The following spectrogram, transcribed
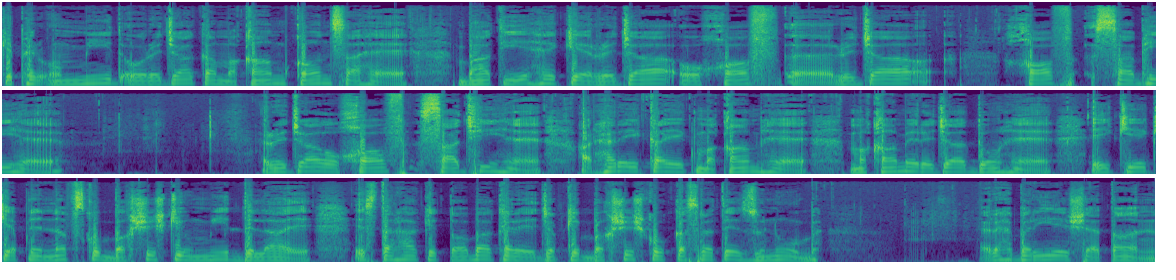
کہ پھر امید و رجا کا مقام کون سا ہے؟ بات یہ ہے کہ رجا و خوف رجا خوف سا بھی ہے۔ رجا و خوف ساجھی ہیں اور ہر ایک کا ایک مقام ہے۔ مقام رجا دو ہیں۔ ایک یہ کہ اپنے نفس کو بخشش کی امید دلائے۔ اس طرح کے توبہ کرے جبکہ بخشش کو کثرت جنوب رہبری شیطان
